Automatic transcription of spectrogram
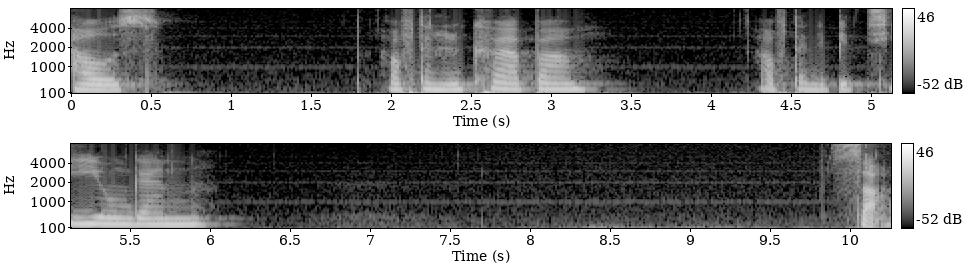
aus? auf deinen Körper, auf deine Beziehungen. So.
